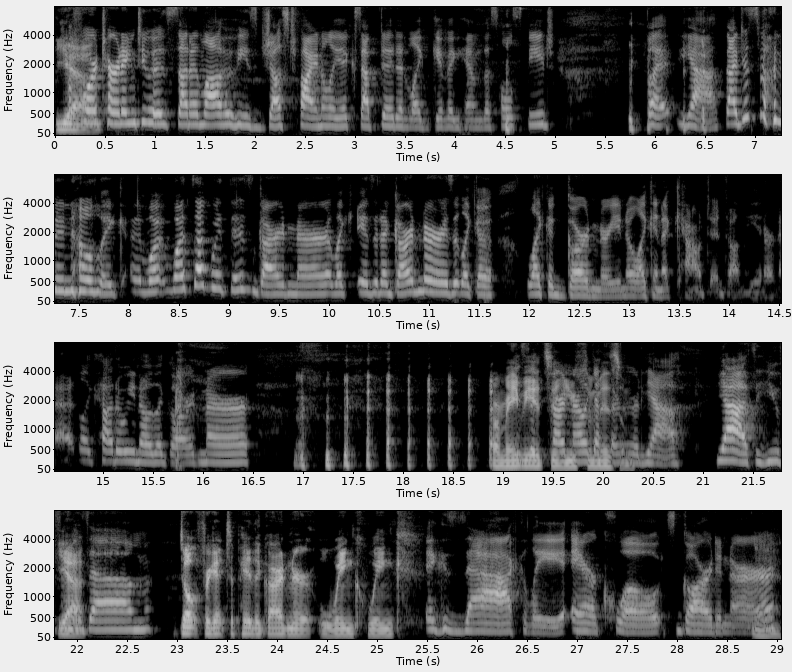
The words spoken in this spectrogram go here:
Yeah. before turning to his son-in-law who he's just finally accepted and like giving him this whole speech. but yeah, I just want to know like what what's up with this gardener? Like is it a gardener or is it like a like a gardener, you know, like an accountant on the internet? Like how do we know the gardener? Or maybe it's a gardener, like, euphemism. Yeah. Yeah, it's a euphemism. Don't forget to pay the gardener. Wink, wink. Exactly. Air quotes, gardener. Yeah.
